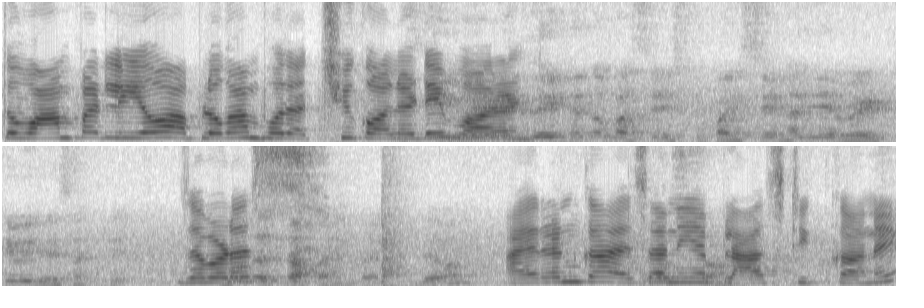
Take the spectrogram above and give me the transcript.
तो वहाँ पर लियो आप लोग हम बहुत अच्छी क्वालिटी वारंट तो ज़बरदस्त। है। आयरन का ऐसा नहीं है प्लास्टिक का नहीं।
